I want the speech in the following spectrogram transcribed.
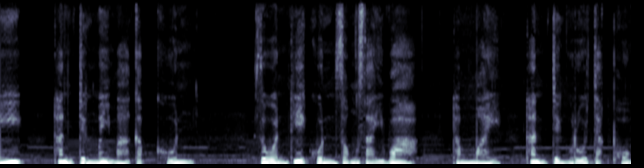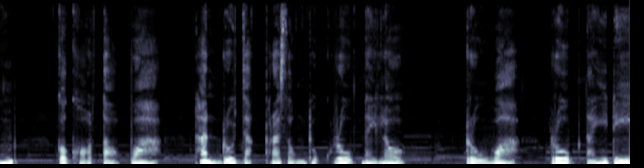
นี้ท่านจึงไม่มากับคุณ ส่วนที่คุณสงสัยว่าทำไมท่านจึงรู้จักผม ก็ขอตอบว่า ท่านรู้จักพระสงฆ์ทุกรูปในโลก รู้ว่ารูปไหนดี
